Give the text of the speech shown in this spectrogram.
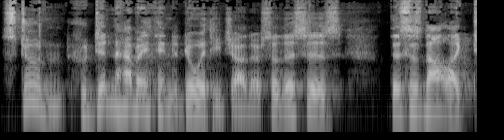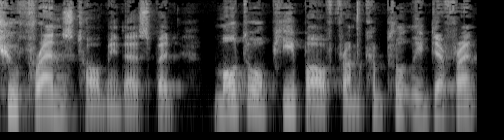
student who didn't have anything to do with each other so this is this is not like two friends told me this but multiple people from completely different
